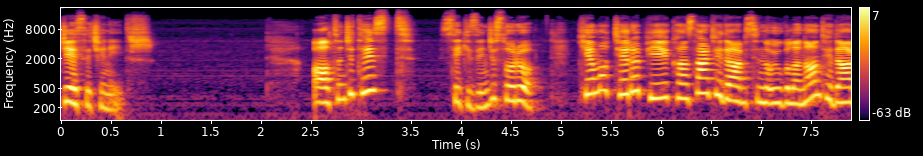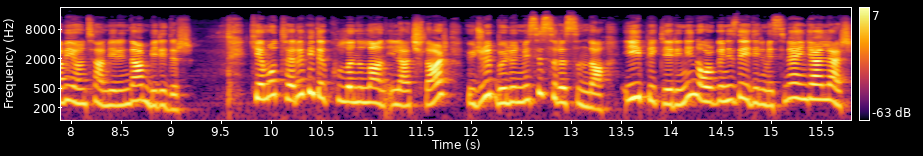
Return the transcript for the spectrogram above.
C seçeneğidir. 6. test 8. soru. Kemoterapi kanser tedavisinde uygulanan tedavi yöntemlerinden biridir. Kemoterapide kullanılan ilaçlar hücre bölünmesi sırasında ipliklerinin organize edilmesini engeller.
